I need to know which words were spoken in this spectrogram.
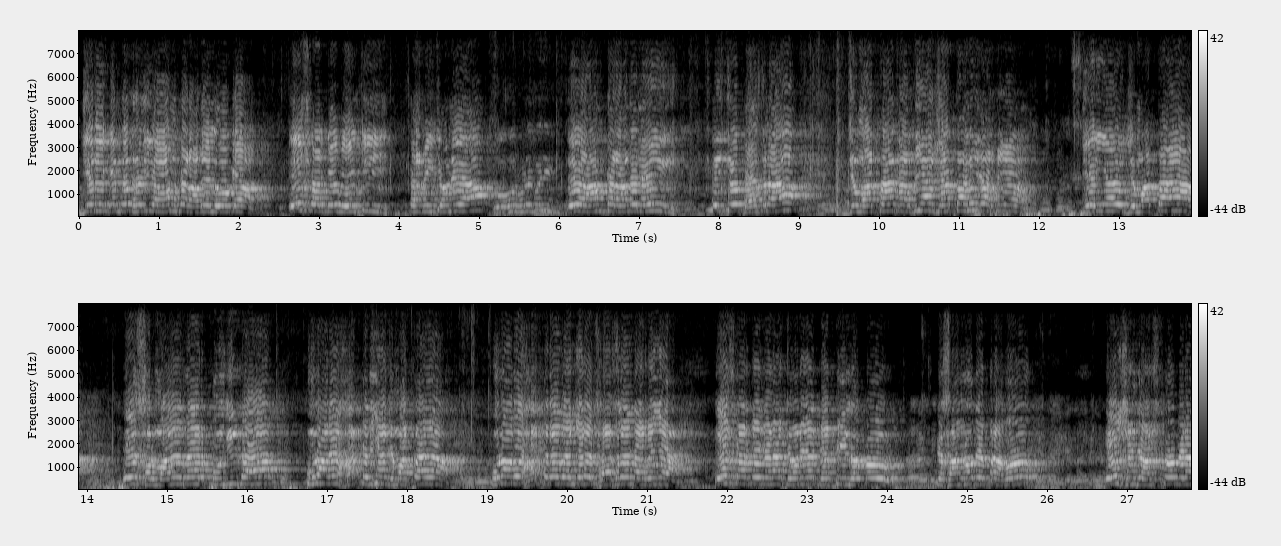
ਜਿਹੜੇ ਕਹਿੰਦੇ ਸੀ ਆਮ ਘਰਾਂ ਦੇ ਲੋਕ ਆ, ਇਸ ਕਰਕੇ ਬੇਨਤੀ ਕਰਨੀ ਚਾਹੁੰਦੇ ਆ। ਇਹ ਆਮ ਘਰਾਂ ਦੇ ਨਹੀਂ, ਇੱਥੇ ਫੈਸਲਾ ਜਮਾਤਾਂ ਕਰਦੀਆਂ, ਜਾਤਾਂ ਨਹੀਂ ਕਰਦੀਆਂ। ਜਿਹੜੀਆਂ ਇਹ ਜਮਾਤਾਂ ਆ, ਇਹ ਸਰਮਾਏਦਾਰ, ਪੂੰਜੀਦਾਰ, ਉਹਨਾਂ ਦੇ ਹੱਕ ਦੀਆਂ ਜਮਾਤਾਂ ਆ। ਉਹਨਾਂ ਦੇ ਹੱਕ ਦੇ ਵਿੱਚ ਜਿਹੜੇ ਫੈਸਲੇ ਕਰ ਰਹੀਆਂ। ਇਸ ਕਰਕੇ ਕਹਿਣਾ ਚਾਹੁੰਦੇ ਆ ਗੱਤੀ ਲੋਕੋ। ਕਿਸਾਨਾਂ ਦੇ ਭਰਾਵੋ ਇਹ ਸੰਘਰਸ਼ ਤੋਂ ਬਿਨਾ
